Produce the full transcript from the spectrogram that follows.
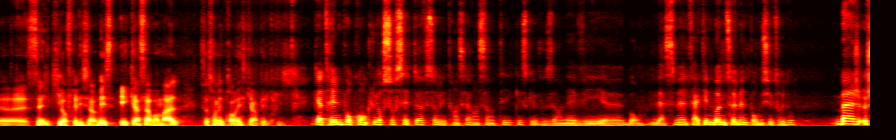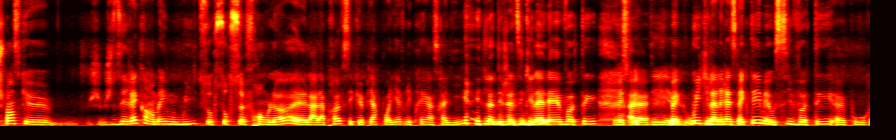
euh, celles qui offrent les services. Et quand ça va mal, ce sont les provinces qui en paient le prix. Catherine, pour conclure sur cette offre sur les transferts en santé, qu'est-ce que vous en avez? Euh, bon, la semaine, ça a été une bonne semaine pour M. Trudeau? Bien, je, pense que je, dirais quand même oui sur, sur ce front-là. Euh, la, preuve, c'est que Pierre Poilièvre est prêt à se rallier. Il a déjà dit qu'il allait voter. Respecter. Ben, oui, qu'il allait mhm. respecter, mais aussi voter pour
